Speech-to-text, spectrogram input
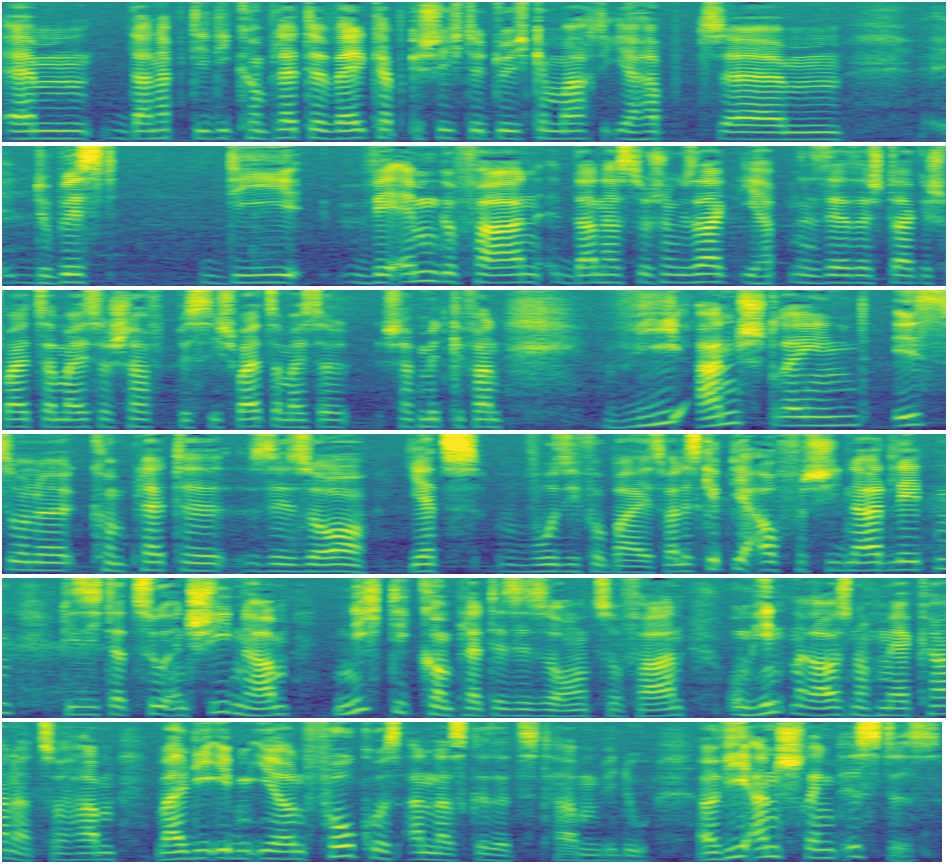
Ähm, dann habt ihr die komplette Weltcup-Geschichte durchgemacht. Ihr habt, ähm, du bist die WM gefahren, dann hast du schon gesagt, ihr habt eine sehr, sehr starke Schweizer Meisterschaft, bis die Schweizer Meisterschaft mitgefahren. Wie anstrengend ist so eine komplette Saison jetzt, wo sie vorbei ist? Weil es gibt ja auch verschiedene Athleten, die sich dazu entschieden haben, nicht die komplette Saison zu fahren, um hinten raus noch mehr Körner zu haben, weil die eben ihren Fokus anders gesetzt haben wie du. Aber wie anstrengend ist es?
